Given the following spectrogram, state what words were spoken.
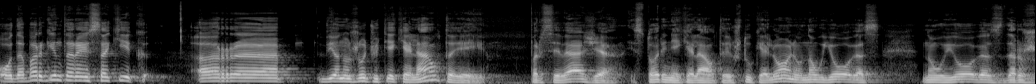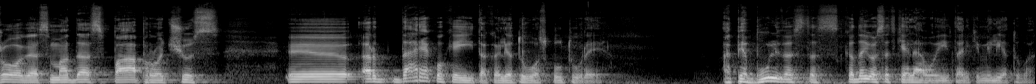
o dabar gintarai sakyk, ar e, vienu žodžiu tie keliautojai, parsivežę istoriniai keliautojai iš tų kelionių, naujoves, naujoves, daržovės, madas, papročius, ar darė kokią įtaką Lietuvos kultūrai? Apie bulves tas, kada jos atkeliavo į, tarkim, į Lietuvą?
